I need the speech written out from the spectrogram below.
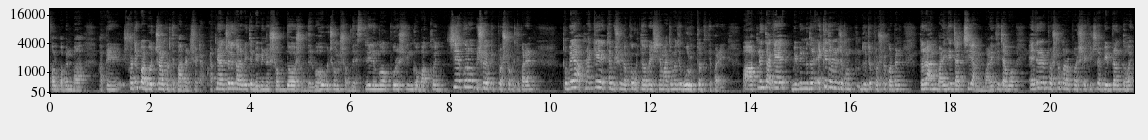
ফল পাবেন বা আপনি সঠিকভাবে উচ্চারণ করতে পারবেন সেটা। আপনি আঞ্চলিক আরবিতে বিভিন্ন শব্দ, শব্দের বহুবচন, শব্দের স্ত্রীলিঙ্গ, পুরুষলিঙ্গ, বাক্য যে কোনো বিষয়ে আপনি প্রশ্ন করতে পারেন। তবে আপনাকে একটা বিষয় লক্ষ্য করতে হবে, সে মাঝে মাঝে ভুল উত্তর দিতে পারে। বা আপনি তাকে বিভিন্ন ধরনের, একই ধরনের যখন দুটো প্রশ্ন করবেন, ধরুন আমি বাড়িতে যাচ্ছি, আমি বাড়িতে যাব, এই ধরনের প্রশ্ন করার পর সে কিছুটা বিভ্রান্ত হয়,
